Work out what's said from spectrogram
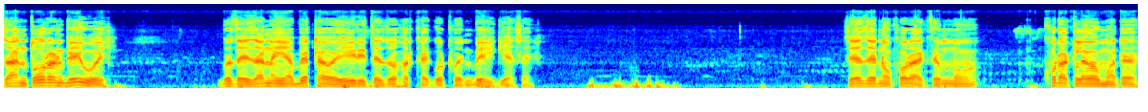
જાન તોરણ ગઈ હોય, બધાય જાન અહીંયા બેઠા હોય, એ રીતે જો હરખાઈ ગોઠવાઈને બેહી ગયા છે. જે જેનો ખોરાક, તેમનો ખોરાક લેવા માટે,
